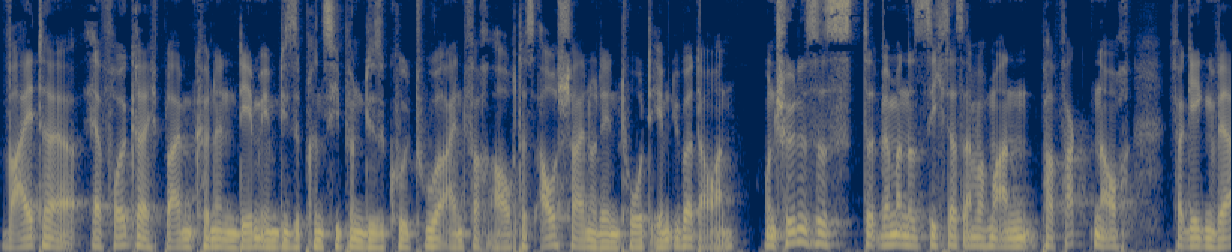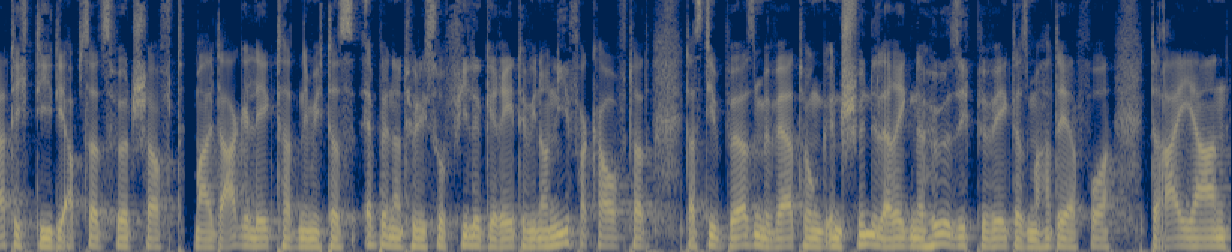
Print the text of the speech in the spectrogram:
weiter erfolgreich bleiben können, indem eben diese Prinzipien und diese Kultur einfach auch das Ausscheiden oder den Tod eben überdauern. Und schön ist es, wenn man sich das einfach mal an ein paar Fakten auch vergegenwärtigt, die die Absatzwirtschaft mal dargelegt hat, nämlich dass Apple natürlich so viele Geräte wie noch nie verkauft hat, dass die Börsenbewertung in schwindelerregender Höhe sich bewegt. Also man hatte ja vor drei Jahren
